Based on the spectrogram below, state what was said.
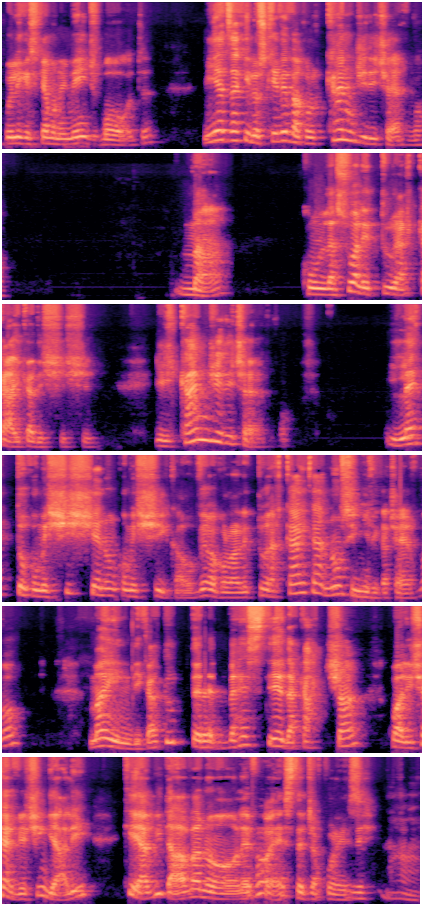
quelli che si chiamano image board, Miyazaki lo scriveva col kanji di cervo ma con la sua lettura arcaica di Shishi. Il kanji di cervo, letto come Shishi e non come Shika, ovvero con la lettura arcaica, non significa cervo, ma indica tutte le bestie da caccia, quali cervi e cinghiali, che abitavano le foreste giapponesi. Ah.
